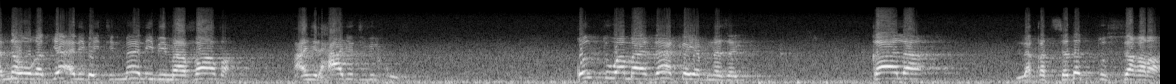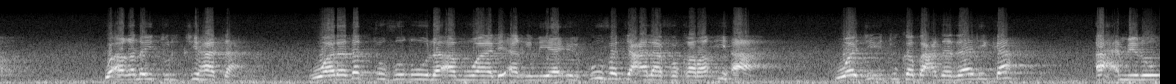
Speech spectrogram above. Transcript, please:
أنه قد جاء لبيت المال بما فاض عن الحاجة في الكوفة. قلت وما ذاك يا ابن زيد؟ قال لقد سددت الثغر وأغنيت الجهة ورددت فضول أموال أغنياء الكوفة على فقرائها. وجئتك بعد ذلك أحمل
